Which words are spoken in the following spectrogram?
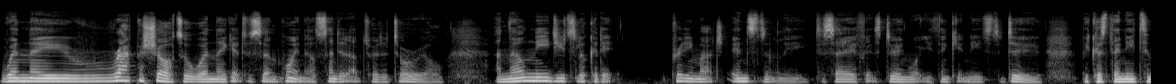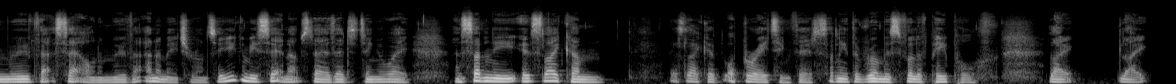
when they wrap a shot or when they get to a certain point, they'll send it up to editorial, and they'll need you to look at it pretty much instantly to say if it's doing what you think it needs to do because they need to move that set on and move that animator on. So you can be sitting upstairs editing away and suddenly it's like um it's like an operating theatre. Suddenly the room is full of people like like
